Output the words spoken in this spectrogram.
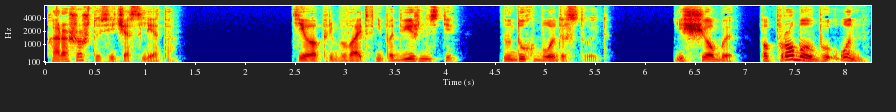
Хорошо, что сейчас лето. Тело пребывает в неподвижности, но дух бодрствует. Еще бы, попробовал бы он,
